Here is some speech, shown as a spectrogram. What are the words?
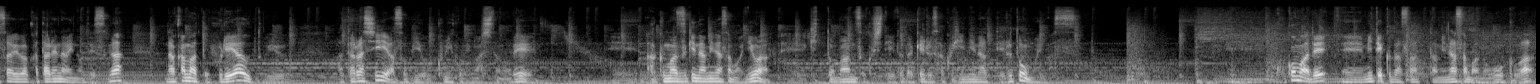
細は語れないのですが仲間と触れ合うという新しい遊びを組み込みましたので、えー、悪魔好きな皆様には、えー、きっと満足していただける作品になっていると思います、えー、ここまで、え見てくださった皆様の多くは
